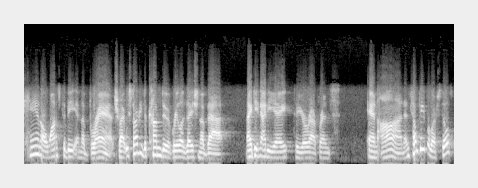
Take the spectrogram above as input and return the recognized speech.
can or wants to be in the branch, right? We started to come to a realization of that 1998, to your reference, and on. And some people are still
